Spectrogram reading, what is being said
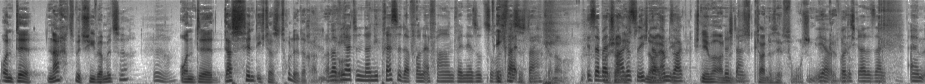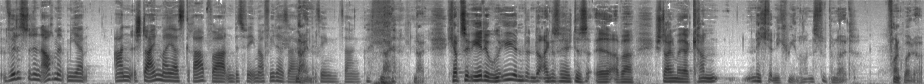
Und äh, nachts mit Schiebermütze. Und äh, das finde ich das Tolle daran. aber Also- wie hat denn dann die Presse davon erfahren, wenn er so ich weiß zurückhaltend es war? nicht, Ahnung. Ist er bei Tageslicht dann nein, am ich- Sarg Ich nehme an, gestanden? das ist kleine Selbstvermutung. Ja, wollte ich gerade sagen. Ähm, würdest du denn auch mit mir an Steinmeiers Grab warten, bis wir ihm auf Wiedersehen Nein. singen, sagen? Nein, nein. Ich habe zur Beerdigung eh ein, ein eigenes Verhältnis, äh, aber Steinmeier kann nicht in die Queen ran. Es tut mir leid. Frank Walter.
